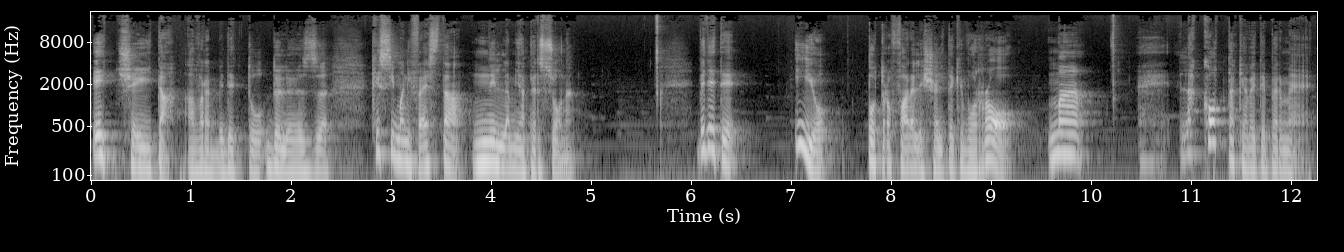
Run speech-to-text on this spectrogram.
ecceità, avrebbe detto Deleuze, che si manifesta nella mia persona. Vedete, io potrò fare le scelte che vorrò, ma eh, la cotta che avete per me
